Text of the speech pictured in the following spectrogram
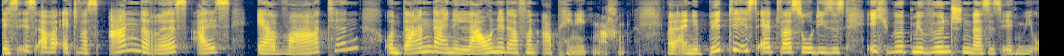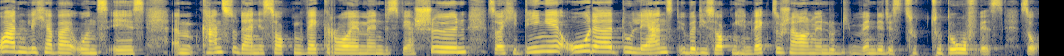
Das ist aber etwas anderes als erwarten und dann deine Laune davon abhängig machen. Weil eine Bitte ist etwas so dieses, ich würde mir wünschen, dass es irgendwie ordentlicher bei uns ist. Ähm, kannst du deine Socken wegräumen? Das wäre schön. Solche Dinge. Oder du lernst über die Socken hinwegzuschauen, wenn du, wenn dir das zu, zu doof ist. So.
